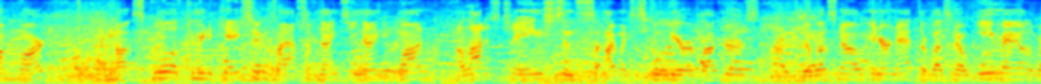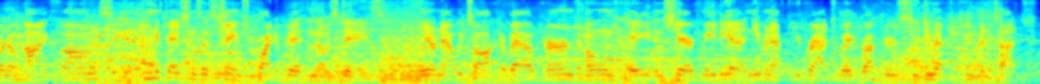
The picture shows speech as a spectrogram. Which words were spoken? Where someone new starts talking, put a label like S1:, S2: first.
S1: I'm Mark, uh, School of Communication, class of 1991. A lot has changed since I went to school here at Rutgers. There was no internet, there was no email, there were no iPhones. Communications has changed quite a bit in those days. You know, now we talk about earned, owned, paid, and shared media, and even after you graduate Rutgers, you do have to keep in touch.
